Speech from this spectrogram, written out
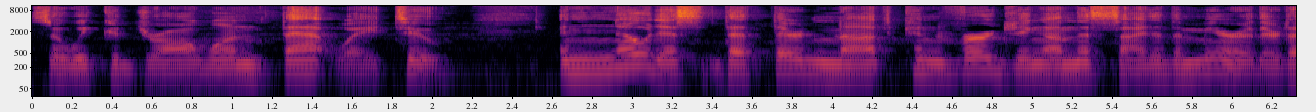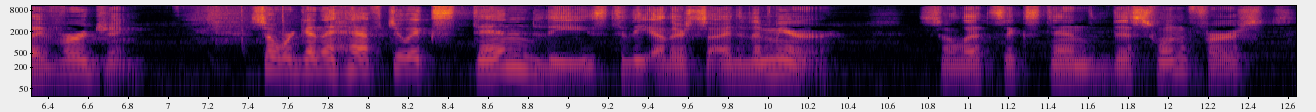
So we could draw one that way too. And notice that they're not converging on this side of the mirror, they're diverging. So we're going to have to extend these to the other side of the mirror. So let's extend this one first.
